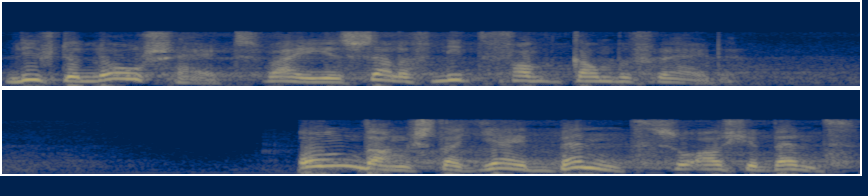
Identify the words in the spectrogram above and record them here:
liefdeloosheid waar je jezelf niet van kan bevrijden. Ondanks dat jij bent zoals je bent.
